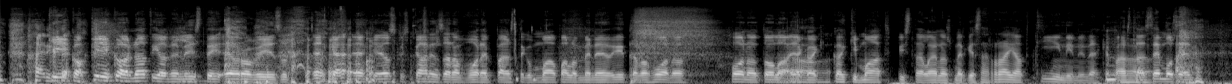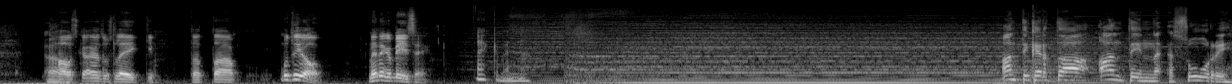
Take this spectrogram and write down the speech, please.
kiiko, kiiko nationalisti Euroviisut. Ehkä, ehkä joskus 200 vuoden päästä, kun maapallo menee riittävän huono, huonoon tolaan ja kaikki, kaikki maat pistää lainausmerkeissä rajat kiinni, niin ehkä päästään semmoiseen hauska ajatusleikki. Tota, mutta joo, mennäänkö biiseihin? Ehkä mennään. Antti kertaa Antin suuri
